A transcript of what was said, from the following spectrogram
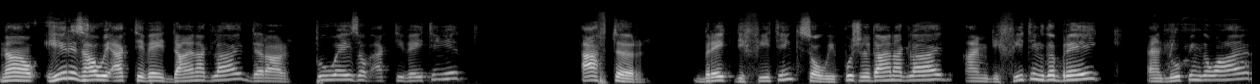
Now, here is how we activate Dynaglide. There are two ways of activating it. After brake defeating, so we push the Dynaglide, I'm defeating the brake and looping the wire,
